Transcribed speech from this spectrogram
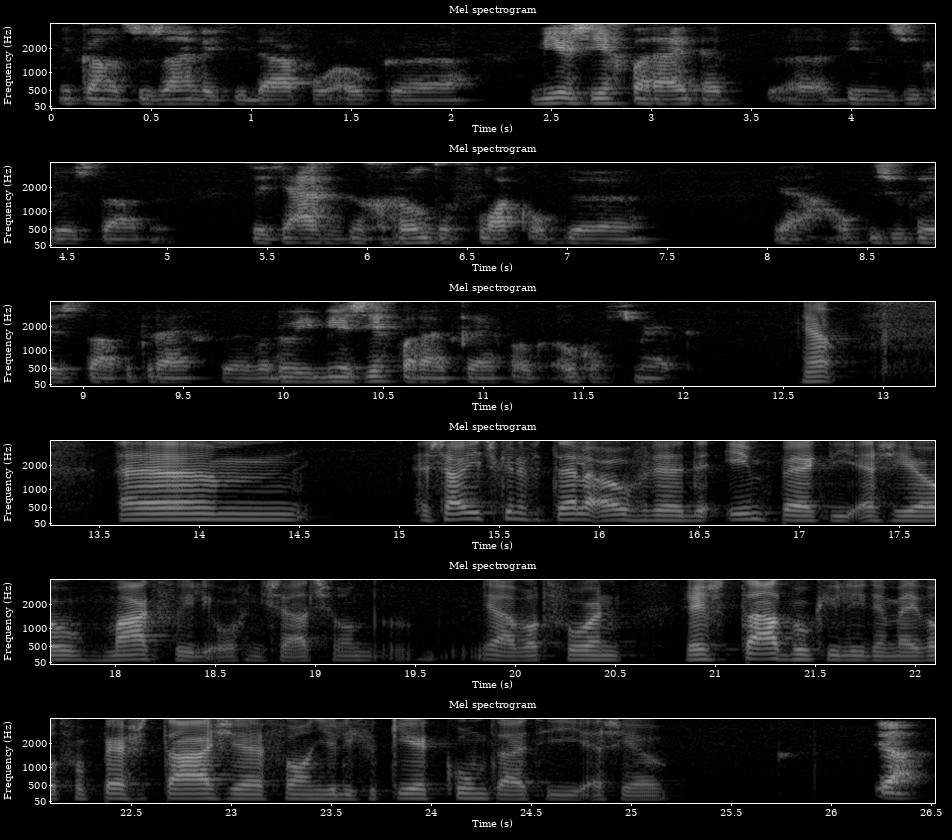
Dan kan het zo zijn dat je daarvoor ook uh, meer zichtbaarheid hebt binnen de zoekresultaten. Dus dat je eigenlijk een groter vlak op de, ja, op de zoekresultaten krijgt. waardoor je meer zichtbaarheid krijgt, ook, ook als merk. Ja. Um, zou je iets kunnen vertellen over de, de impact die SEO maakt voor jullie organisatie? Want ja, wat voor een resultaat boeken jullie daarmee? Wat voor percentage van jullie verkeer komt uit die SEO? Ja,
